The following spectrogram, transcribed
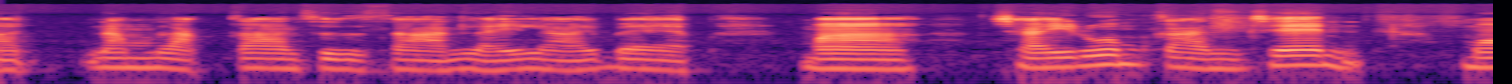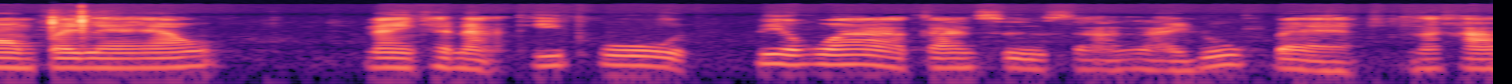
าจนำหลักการสื่อสารหลาย ๆ แบบมา ใช้ร่วมกัน เช่น มองไปแล้ว ในขณะที่พูด เรียกว่าการสื่อสารหลายรูปแบบนะคะ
